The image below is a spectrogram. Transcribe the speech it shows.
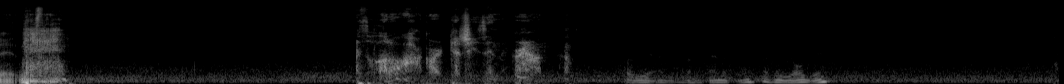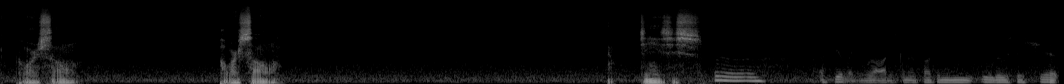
Shit. It's a little awkward because she's in the ground. Oh yeah, I understand it. I think we all do. Poor soul. Poor soul. Jesus. I feel like Rod is gonna fucking lose his shit.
